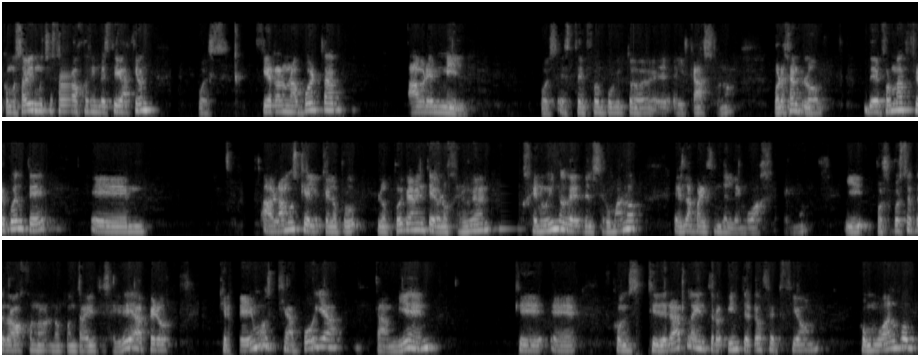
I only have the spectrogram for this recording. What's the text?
como sabéis, muchos trabajos de investigación, pues cierran una puerta, abren mil. Pues este fue un poquito el, caso. ¿no? Por ejemplo, de forma frecuente, hablamos que, lo, lo, propiamente o lo genuino, del ser humano es la aparición del lenguaje. Y por supuesto este trabajo no, contradice esa idea, pero creemos que apoya también que eh, considerar la interocepción como algo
